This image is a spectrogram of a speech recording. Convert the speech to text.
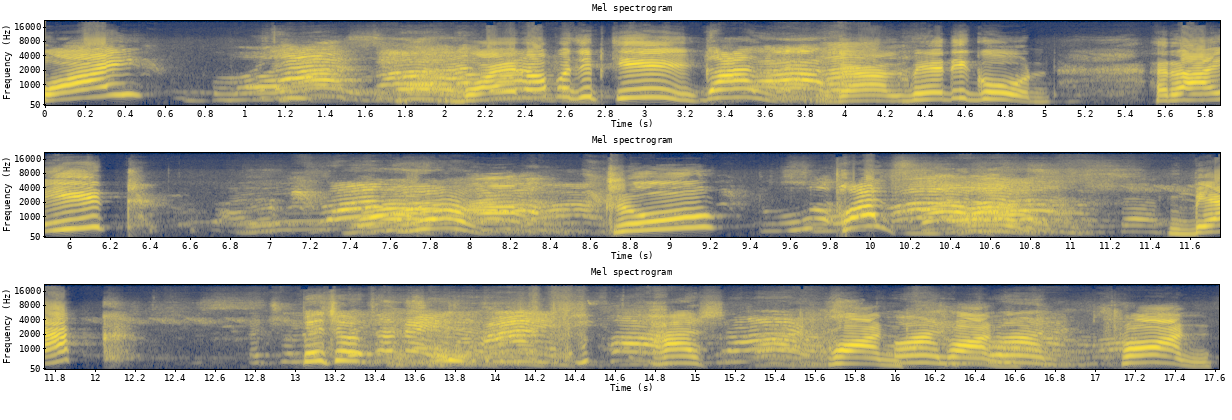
boy বয়ের অপোজিট কি? Girl girl very good right true false back front Front, front front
